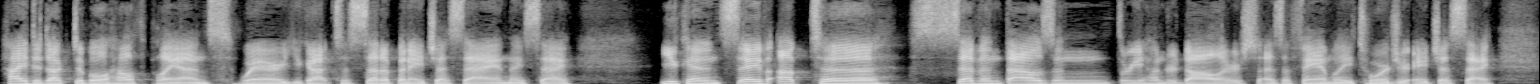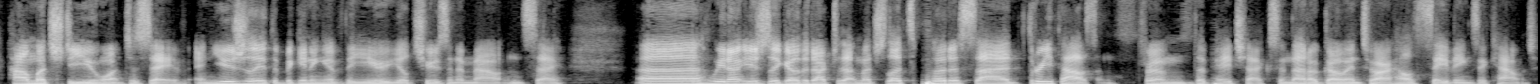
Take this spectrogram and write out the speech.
high deductible health plans where you got to set up an HSA and they say, you can save up to $7,300 as a family towards your HSA. How much do you want to save? And usually at the beginning of the year, you'll choose an amount and say, uh, we don't usually go to the doctor that much. Let's put aside 3000 from the paychecks and that'll go into our health savings account.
